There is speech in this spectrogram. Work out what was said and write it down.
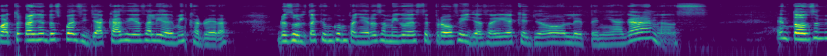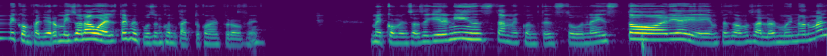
Cuatro años después y ya casi de salida de mi carrera, resulta que un compañero es amigo de este profe y ya sabía que yo le tenía ganas. Entonces mi compañero me hizo la vuelta y me puso en contacto con el profe me comenzó a seguir en Insta, me contestó una historia y ahí empezamos a hablar muy normal.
